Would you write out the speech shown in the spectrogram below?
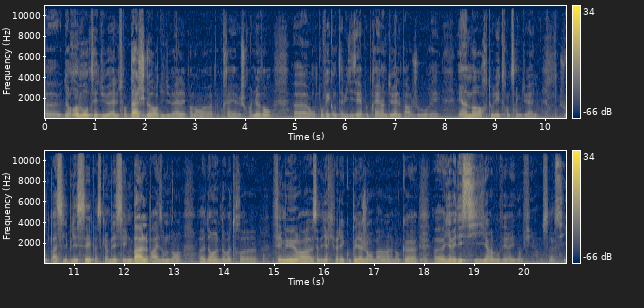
euh, de remontée du duel, une sorte d'âge d'or du duel. Et pendant euh, à peu près, je crois, 9 ans, on pouvait comptabiliser à peu près un duel par jour et, et un mort tous les 35 duels. Je vous passe les blessés, parce qu'un blessé, une balle, par exemple, dans, dans, dans votre fémur, ça veut dire qu'il fallait couper la jambe. hein. Donc euh, euh, il y avait des scies, hein, vous verrez dans le film. Aussi.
